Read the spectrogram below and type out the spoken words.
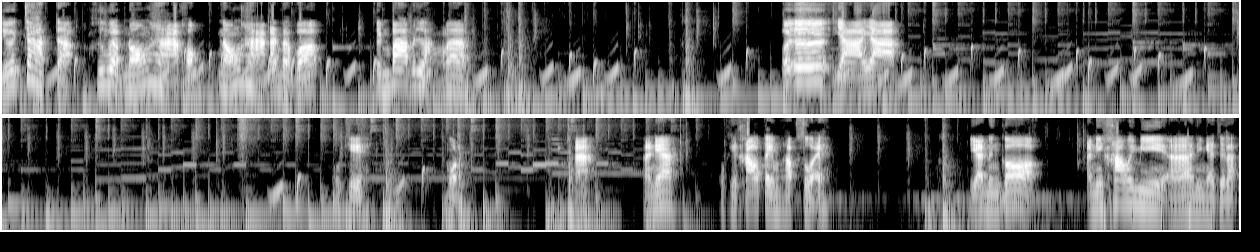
เยอะจัดอะคือแบบน้องหาของน้องหากันแบบว่า เป็นบ้าเป็นหลังมากเอ้ยเอ้ยอยาอยา เค หมด อะ อันเนี้ย โอเคข้าวเต็มครับสวยอีกอันหนึ่งก็ อันนี้ข้าวไม่มี อ่า นี่ไงเจอละ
